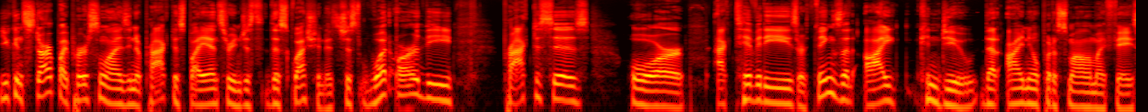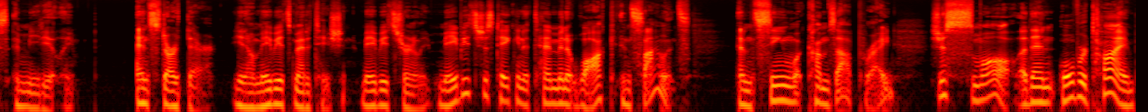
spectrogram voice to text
You can start by personalizing a practice by answering just this question. It's just what are the practices or activities or things that I can do that I know put a smile on my face immediately? And start there. You know maybe it's meditation maybe it's journaling maybe it's just taking a 10 minute walk in silence and seeing what comes up right? It's just small. And then over time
